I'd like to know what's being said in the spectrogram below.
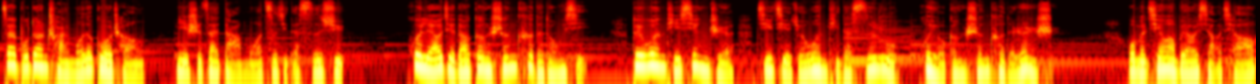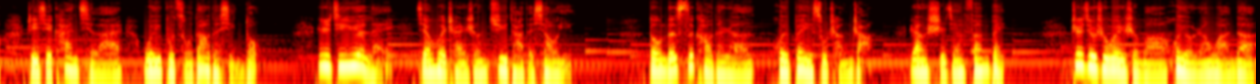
在不断揣摩的过程，你是在打磨自己的思绪，会了解到更深刻的东西，对问题性质及解决问题的思路会有更深刻的认识。我们千万不要小瞧这些看起来微不足道的行动，日积月累将会产生巨大的效应。懂得思考的人会倍速成长，让时间翻倍。这就是为什么会有人玩的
